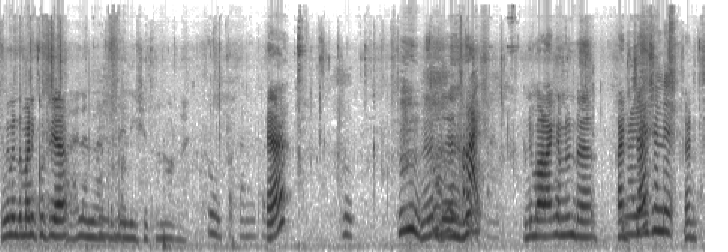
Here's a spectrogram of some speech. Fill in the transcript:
എങ്ങനെയുണ്ട് മണിക്കുട്ടിയാ? ഏ? ഉണ്ണിമാള എങ്ങനെയുണ്ട്? കടിച്ച? കടിച്ച?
